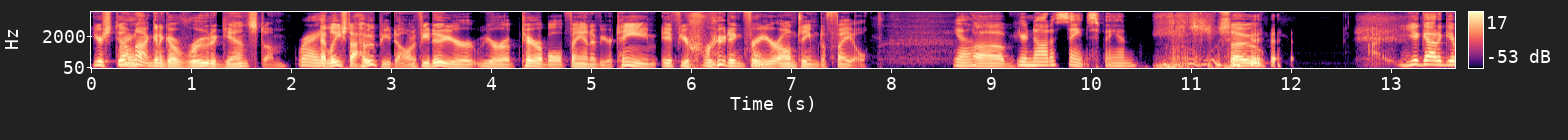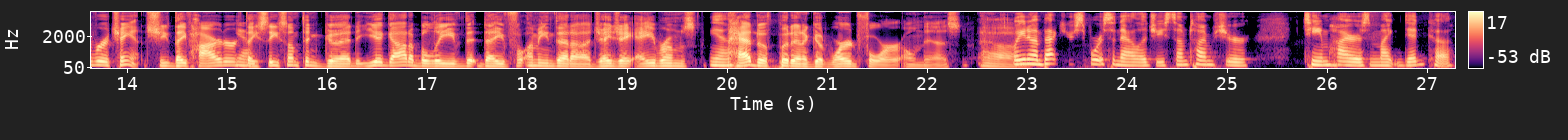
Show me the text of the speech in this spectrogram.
You're still Right. not going to go root against them. Right. At least I hope you don't. If you do, you're you're a terrible fan of your team. If you're rooting for Right. your own team to fail, yeah. uh, You're not a Saints fan. so you got to give her a chance. She they've hired her. Yeah. They see something good. You got to believe that Dave. I mean that uh, J.J. Abrams Yeah. had to have put in a good word for her on this. Uh, Well, you know, and back to your sports analogy, sometimes your team hires Mike Ditka,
